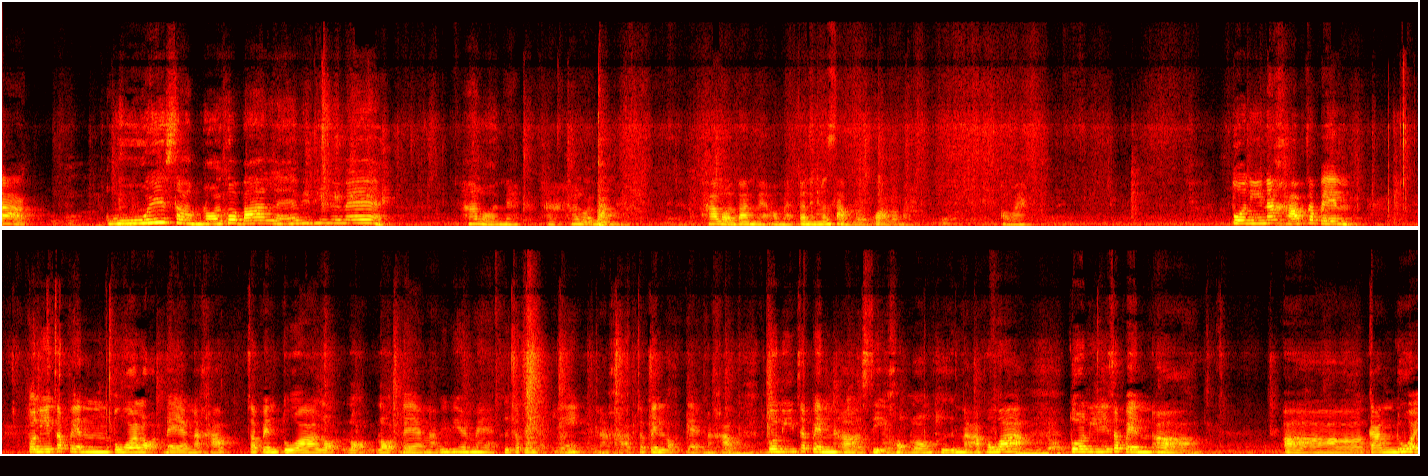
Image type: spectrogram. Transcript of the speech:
จากอุ้ยสามร้อยกว่าบ้านแล้วพี่พี่แม่แม่ห้าร้อยไหมอะห้าร้อยบ้านไหมห้าร้อยบ้านไหมเอาไหมตอนนี้มันสามร้อยกว่าแล้วนะ เอาไหมตัวนี้นะครับจะเป็น ตัวนี้จะเป็นตัวหลอดแดงนะครับ จะเป็นตัวหลอดหลอดหลอดแดงนะพี่พี่แม่คือจะเป็นแบบนี้นะคะจะเป็นหลอดแดงนะครับ ตัวนี้จะเป็นอ่าสีของรองพื้นนะ เพราะว่าตัวนี้จะเป็นอ่อ กันด้วย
